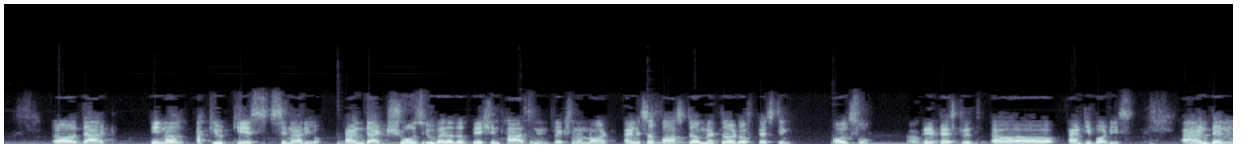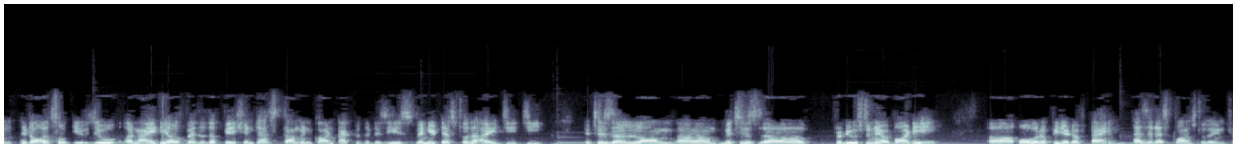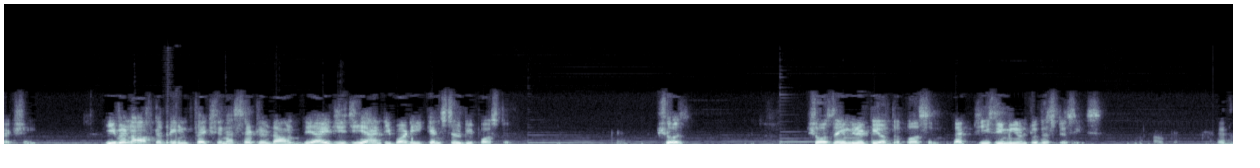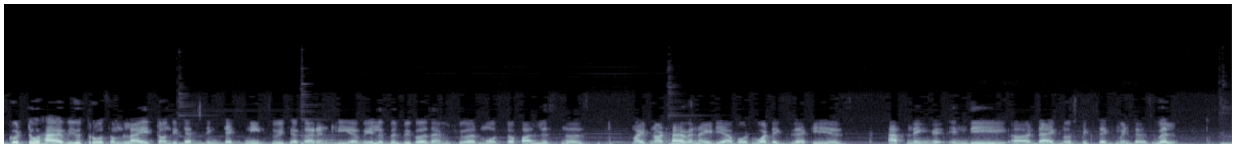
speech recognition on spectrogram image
that in a acute case scenario. And that shows you whether the patient has an infection or not. And it's a faster method of testing also. Okay. they test with uh, antibodies. And then it also gives you an idea of whether the patient has come in contact with the disease when you test for the igg which is a long um, which is uh, produced in your body uh, over a period of time as a response to the infection. Even after the infection has settled down the igg antibody can still be positive shows shows the immunity of the person that he's immune to this disease Okay. It's good to have you throw some light on the testing techniques which are currently available because I'm sure most of our listeners might not have an idea about what exactly is happening in the uh, diagnostic segment as well.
